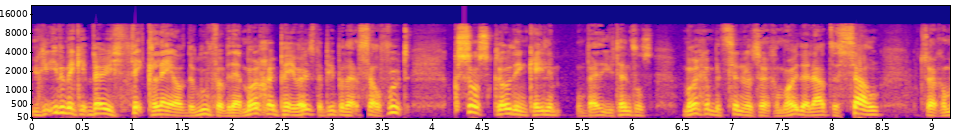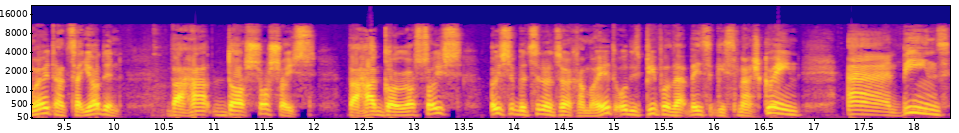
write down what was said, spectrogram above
you can even make it very thick layer of the roof over there. Morchay payros, the people that sell fruit, ksos clothing, kalim, utensils. Morchem betzin tzerchamoy, they're allowed to sell tzerchamoy at sayodin, vaha doshoshois, vaha gorosois, all these people that basically smash grain and beans,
